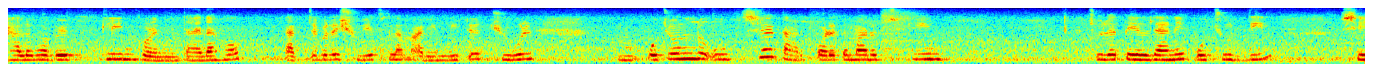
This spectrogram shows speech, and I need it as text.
ভালোভাবে ক্লিন করে নিতে হয়। দেখো, রাত্রেবেলায় শুয়েছিলাম আর এমনিতে চুল প্রচণ্ড উঠছে তারপরে তোমার হচ্ছে কি, চুলে তেল দেয়নি প্রচুর দিন। সে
